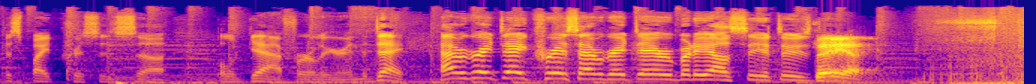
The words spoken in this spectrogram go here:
despite Chris's uh, little gaff earlier in the day. Have a great day, Chris. Have a great day, everybody else. See you Tuesday. See ya.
